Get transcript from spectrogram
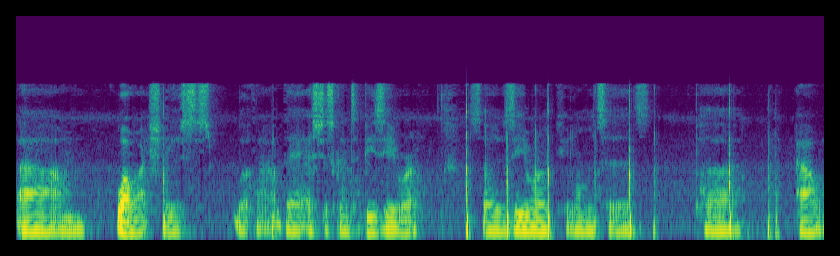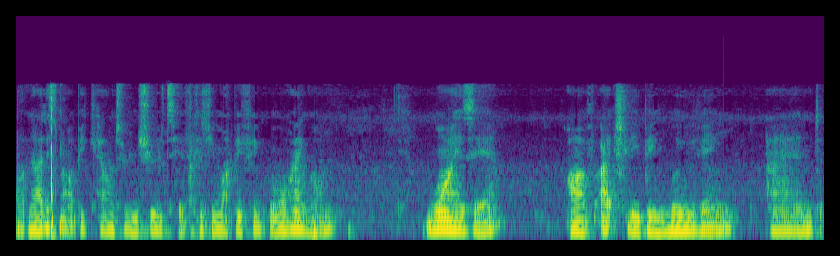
Um, well actually just work out there it's just going to be zero so zero kilometers per hour now this might be counterintuitive because you might be thinking well hang on why is it I've actually been moving and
